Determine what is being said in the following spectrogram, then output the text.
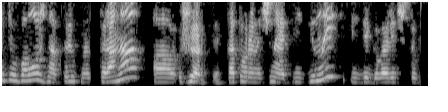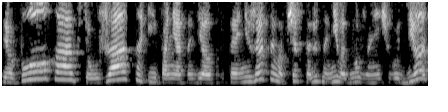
противоположная абсолютная сторона а, жертве, которая начинает везде ныть, везде говорить, что все плохо, все ужасно, и, понятное дело, в состоянии жертвы вообще абсолютно невозможно ничего делать,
